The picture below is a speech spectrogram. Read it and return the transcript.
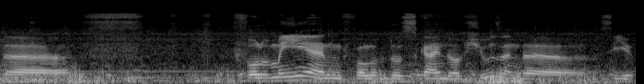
And uh, follow me and follow those kind of shoes and uh, see you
